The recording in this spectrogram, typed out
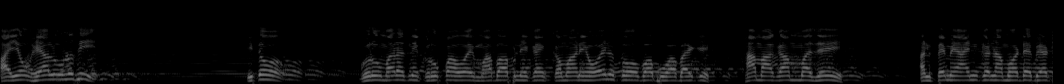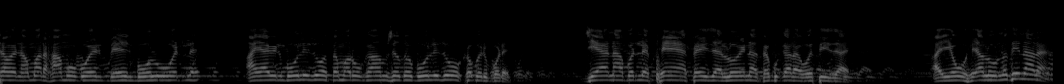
આ એવું હેલું નથી. એ તો ગુરુ મહારાજની કૃપા હોય, મા બાપની કંઈક કમાણી હોય ને, તો બાપુ આ બાકી હામા ગામમાં જઈ અને તમે આનકરના મોઢે બેઠા હોય ને, અમારે હામું બોલ બેન બોલવું એટલે? અહીં આવીને બોલી જુઓ, તમારું ગામ છે તો બોલી જુઓ, ખબર પડે. જેના બદલે ફે થઈ જાય, લોહીના ધબકારા વધી જાય. આ એવું હેલું નથી નારાયણ.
